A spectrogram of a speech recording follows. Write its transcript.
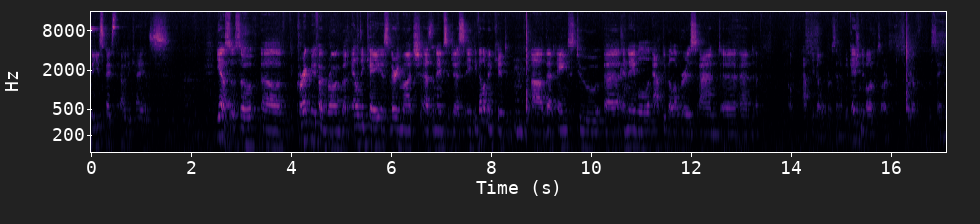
the use case that LDK is. Um, Yeah, so, so uh, correct me if I'm wrong, but LDK is very much, as the name suggests, a development kit uh, that aims to uh, enable app developers and, uh, and uh, well, app developers and application developers are sort of the same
